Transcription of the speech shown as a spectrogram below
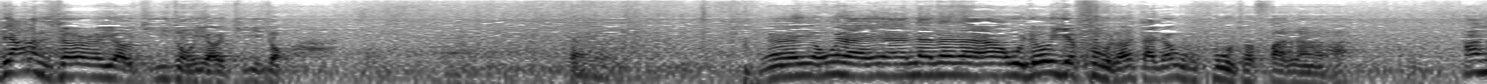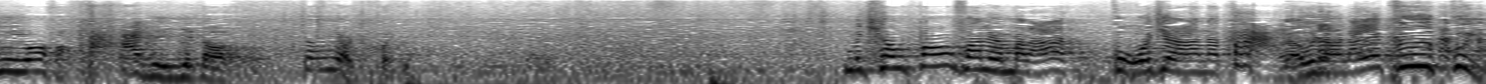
两手要集中要集中，啊嗯，用我来那那那我就一扶了，咱这扶就发生了，他你要发啪的一刀，正要出去。没跳爆发了，没那过家那大楼上，那也够贵的。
